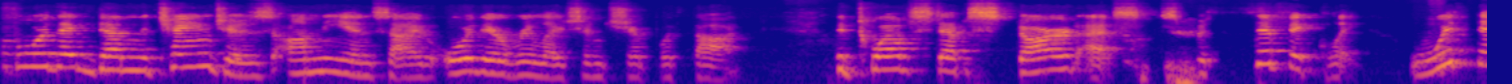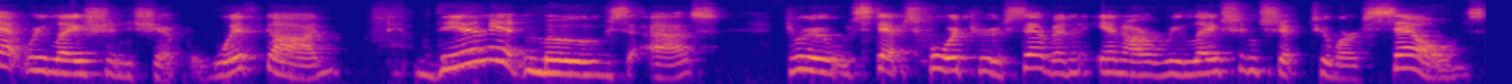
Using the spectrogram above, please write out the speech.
before they've done the changes on the inside or their relationship with God. The 12 steps start us specifically with that relationship with God. Then it moves us through steps four through seven in our relationship to ourselves.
